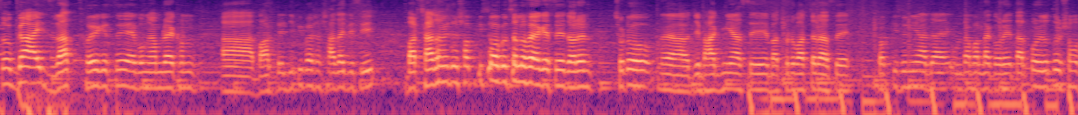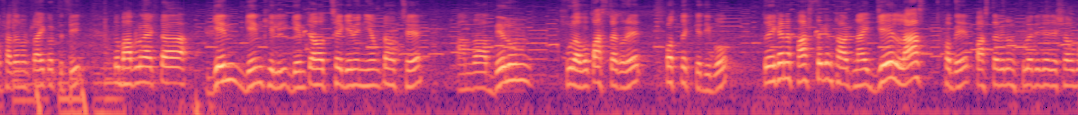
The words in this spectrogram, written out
সো গাইজ রাত হয়ে গেছে এবং আমরা এখন বার্থডে জিপি পাশে সাজাইতেছি। বাট সাজানো তো সব কিছু অগোছালো হয়ে গেছে, ধরেন ছোট যে ভাগ্নি আছে বা ছোট বাচ্চারা আছে সব কিছু নেওয়া যায়, উল্টাপাল্টা করে, তারপরে যত সময় সাজানো ট্রাই করতেছি। তো ভাবলাম একটা গেম গেম খেলি। গেমটা হচ্ছে গেমের নিয়মটা হচ্ছে, আমরা বেলুন ফুলাবো পাঁচটা করে, প্রত্যেককে দিব। তো এখানে ফার্স্ট সেকেন্ড থার্ড নাই যে লাস্ট হবে, পাঁচটা বেলুন ফুলে দিয়ে যে সর্ব,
